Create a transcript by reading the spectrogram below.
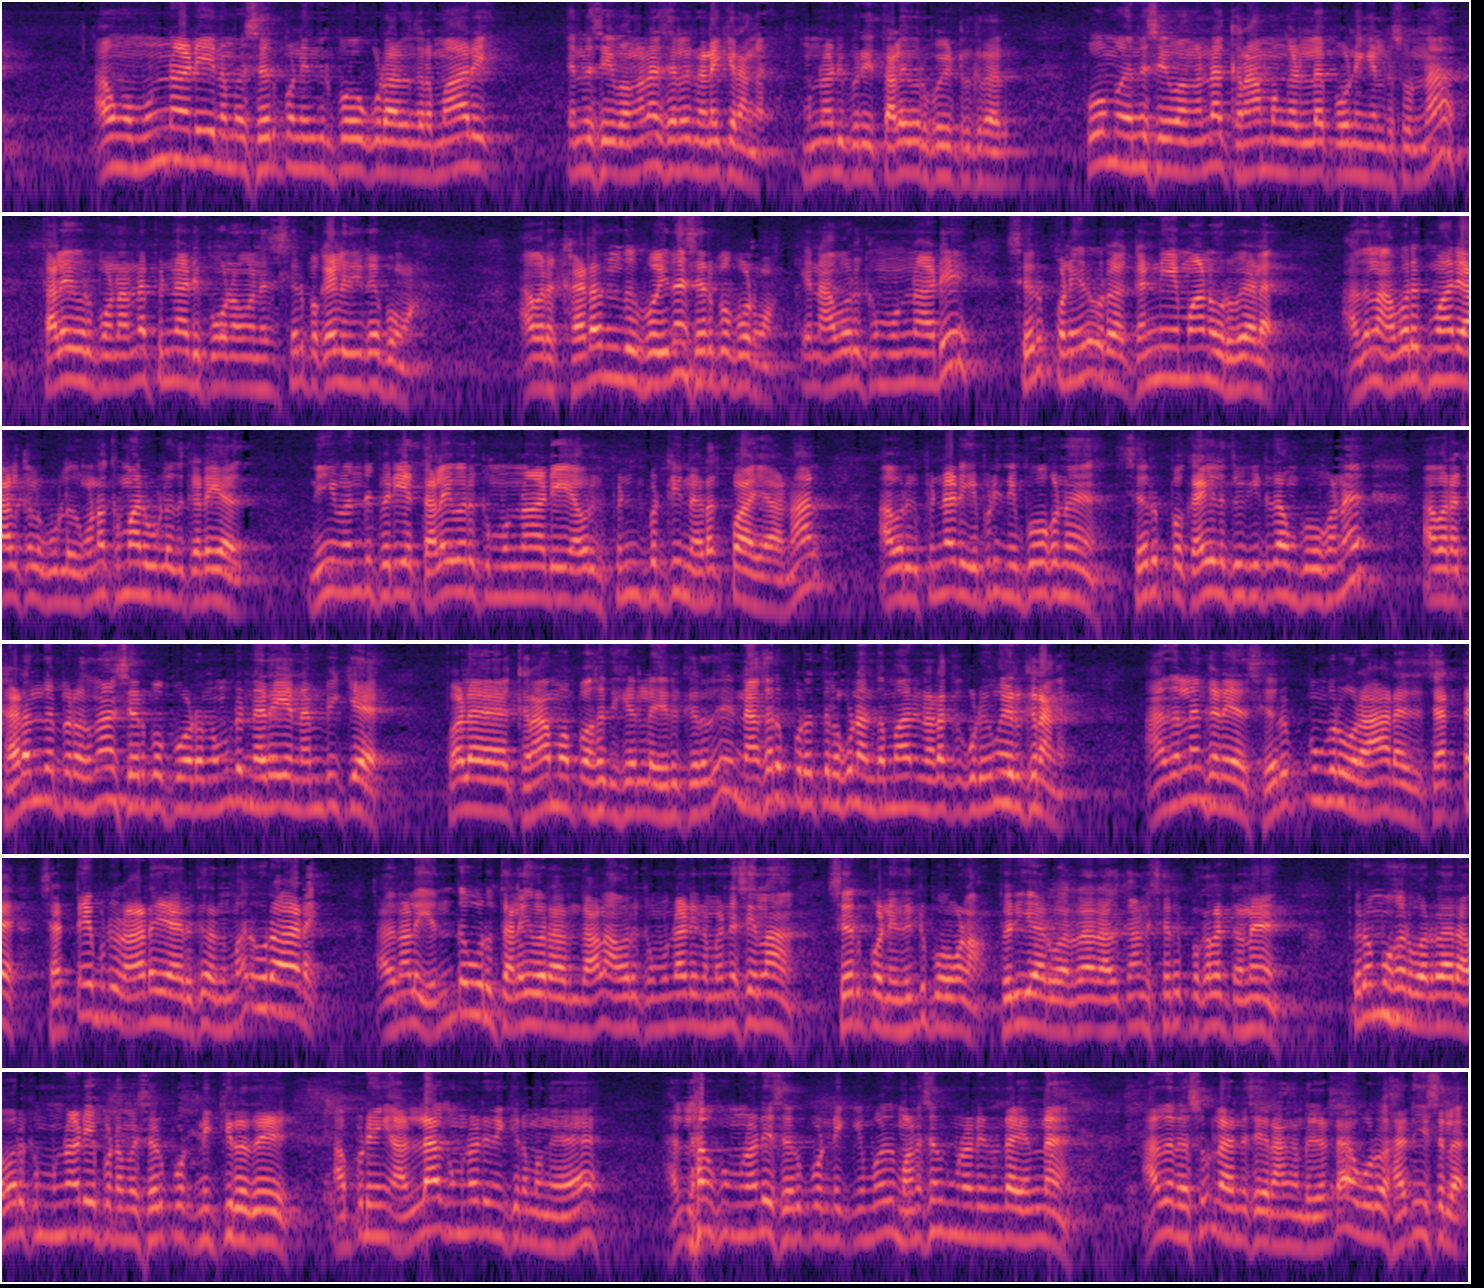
அவங்க முன்னாடி நம்ம செருப்பு நின்றுட்டு போகக்கூடாதுங்கிற மாதிரி என்ன செய்வாங்கன்னா சிலர் நினைக்கிறாங்க. முன்னாடி பெரிய தலைவர் போயிட்டுருக்கிறாரு. போகும்போது என்ன செய்வாங்கன்னா கிராமங்களில் போனீங்கன்னு சொன்னால் தலைவர் போனான்னா பின்னாடி போனவங்க செருப்பை கையில் தூக்கிட்டே போவான். அவரை கடந்து போய் தான் செருப்பை போடுவான். ஏன்னா அவருக்கு முன்னாடி செருப்பு பண்ணிடுற ஒரு கண்ணியமான ஒரு வேலை. அதெல்லாம் அவருக்கு மாதிரி ஆட்களுக்கு உள்ளது உனக்கு மாதிரி உள்ளது கிடையாது. நீ வந்து பெரிய தலைவருக்கு முன்னாடி அவருக்கு பின்பற்றி நடப்பாயானால் அவருக்கு பின்னாடி எப்படி நீ போகணும்? செருப்பை கையில் தூக்கிட்டு தான் போகணும். அவரை கடந்த பிறகு தான் செருப்பை போடணும்னு நிறைய நம்பிக்கை பல கிராம பகுதிகளில் இருக்கிறது. நகர்ப்புறத்தில் கூட அந்த மாதிரி நடக்கக்கூடியவங்க இருக்கிறாங்க. அதெல்லாம் கிடையாது. செருப்புங்கிற ஒரு ஆடை சட்டை சட்டை எப்படி ஒரு ஆடையாக இருக்குது. அந்த மாதிரி ஒரு ஆடை. அதனால் எந்த ஒரு தலைவராக இருந்தாலும் அவருக்கு முன்னாடி நம்ம என்ன செய்யலாம்? செருப்பு அணிந்துட்டு போகலாம். பெரியார் வர்றார் அதுக்கான செருப்பு கலட்டனே பிரமுகர் வர்றார் அவருக்கு முன்னாடி இப்போ நம்ம செருப்போட்டு நிற்கிறது அப்படிங்க அல்லாவுக்கு முன்னாடி நிற்கிறோமுங்க அல்லாவுக்கு முன்னாடி செருப்போட்டு நிற்கும் போது மனுஷனுக்கு முன்னாடி நின்றா என்ன? அது ரசூல்லா என்ன செய்கிறாங்கன்னு கேட்டால் ஒரு ஹதீஸில்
